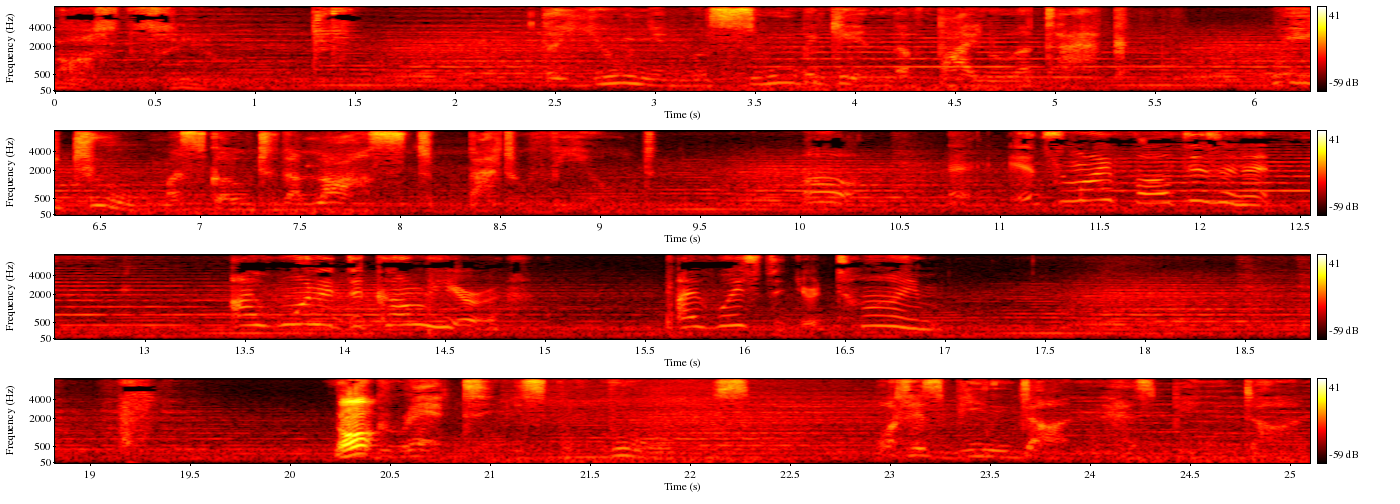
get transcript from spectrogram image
last seal. The Union will soon begin the final attack. We too must go to the last battlefield. Oh, it's my fault, isn't it? I wanted to come here. I wasted your time. ¡Oh! Regret is for fools. What has been done has been done.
